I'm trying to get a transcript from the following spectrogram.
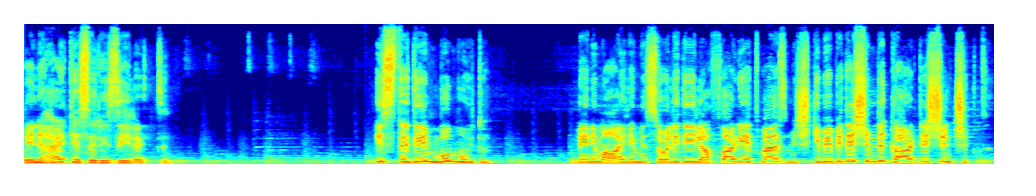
Beni herkese rezil ettin. İstediğim bu muydu? Benim ailemin söylediği laflar yetmezmiş gibi bir de şimdi kardeşin çıktı.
